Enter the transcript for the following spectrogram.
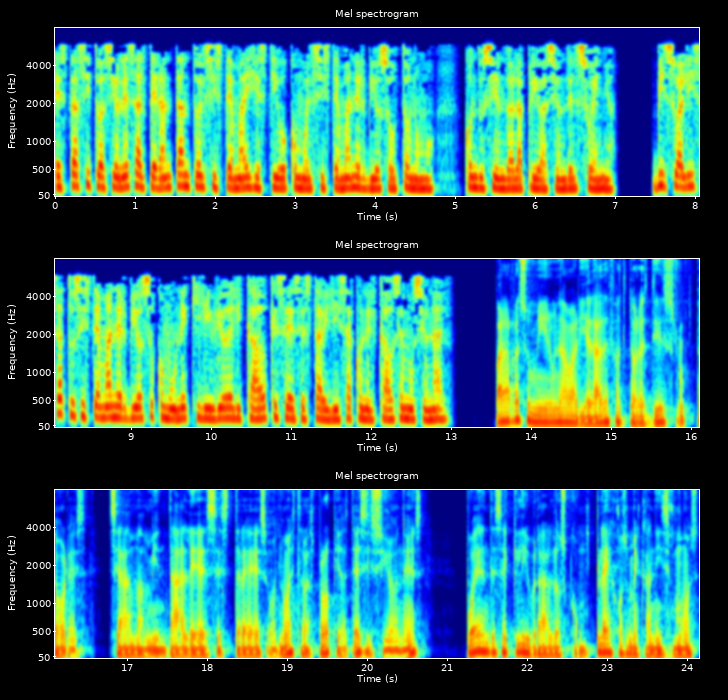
Estas situaciones alteran tanto el sistema digestivo como el sistema nervioso autónomo, conduciendo a la privación del sueño. Visualiza tu sistema nervioso como un equilibrio delicado que se desestabiliza con el caos emocional. Para resumir, una variedad de factores disruptores, sean ambientales, estrés o nuestras propias decisiones, pueden desequilibrar los complejos mecanismos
